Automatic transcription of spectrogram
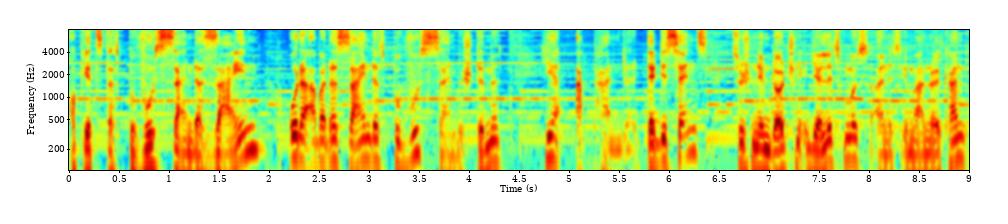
ob jetzt das Bewusstsein das Sein oder aber das Sein das Bewusstsein bestimme, hier abhandelt. Der Dissens zwischen dem deutschen Idealismus eines Immanuel Kant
